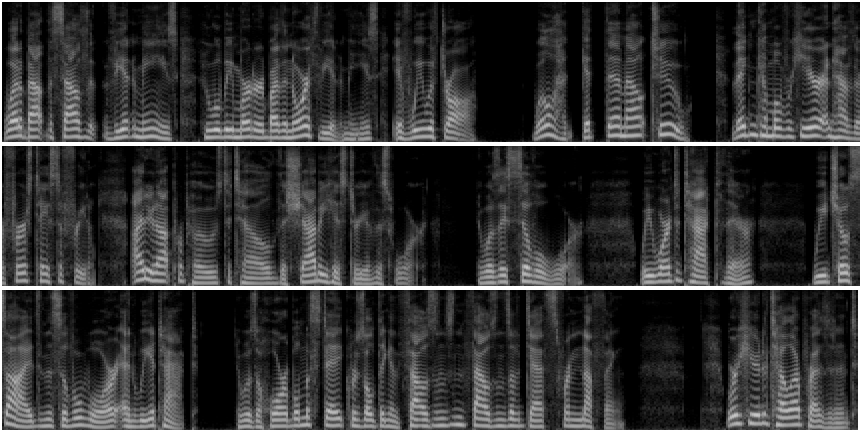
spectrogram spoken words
What about the South Vietnamese who will be murdered by the North Vietnamese if we withdraw? We'll get them out too. They can come over here and have their first taste of freedom. I do not propose to tell the shabby history of this war. It was a civil war. We weren't attacked there. We chose sides in the Civil War and we attacked. It was a horrible mistake, resulting in thousands and thousands of deaths for nothing. We're here to tell our president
